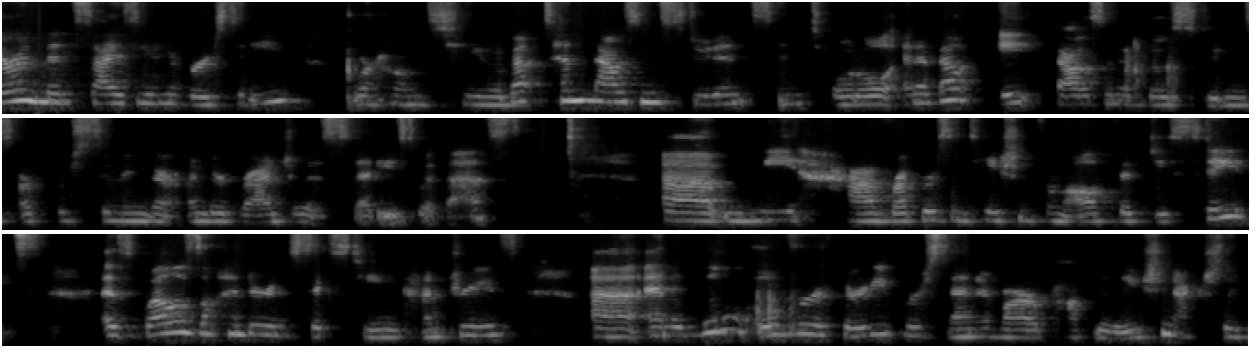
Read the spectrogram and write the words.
are a mid-sized university. We're home to about 10,000 students in total, and about 8,000 of those students are pursuing their undergraduate studies with us. Uh, we have representation from all 50 states, as well as 116 countries, uh, and a little over 30% of our population actually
